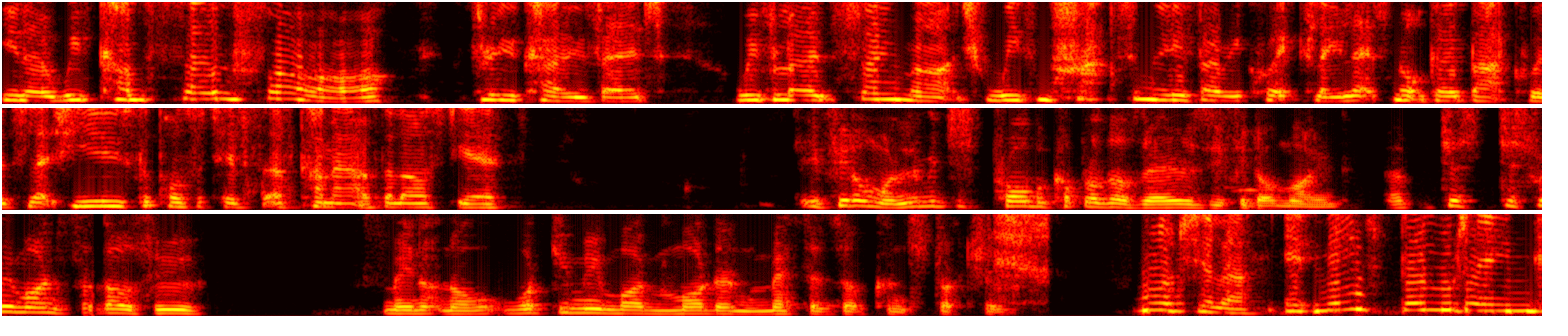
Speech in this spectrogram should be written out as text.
You know, we've come so far through COVID. We've learned so much. We've had to move very quickly. Let's not go backwards. Let's use the positives that have come out of the last year. If you don't mind, let me just probe a couple of those areas, if you don't mind. Uh, just, just remind for those who may not know, what do you mean by modern methods of construction? modular it means building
